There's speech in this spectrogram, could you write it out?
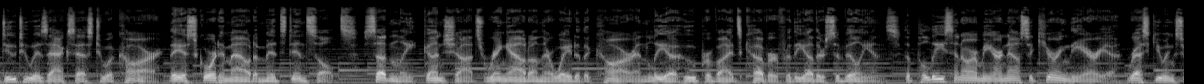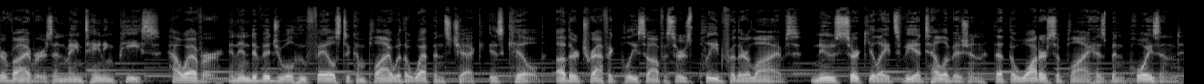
due to his access to a car. They escort him out amidst insults. Suddenly, gunshots ring out on their way to the car and Leahu provides cover for the other civilians. The police and army are now securing the area, rescuing survivors and maintaining peace. However, an individual who fails to comply with a weapons check is killed. Other traffic police officers plead for their lives lives. News circulates via television that the water supply has been poisoned.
